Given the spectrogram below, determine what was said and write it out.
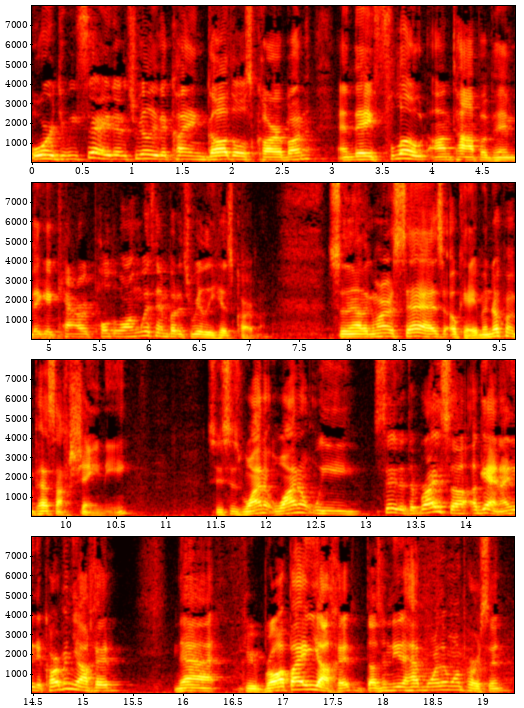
Or do we say that it's really the Kayan Gadol's carbon and they float on top of him, they get carried, pulled along with him, but it's really his carbon? So now the Gemara says, okay, Menukman Pesach Sheni. So he says, why don't, why don't we say that the Brisa, again, I need a carbon Yachid that can be brought by a Yachid, doesn't need to have more than one person,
